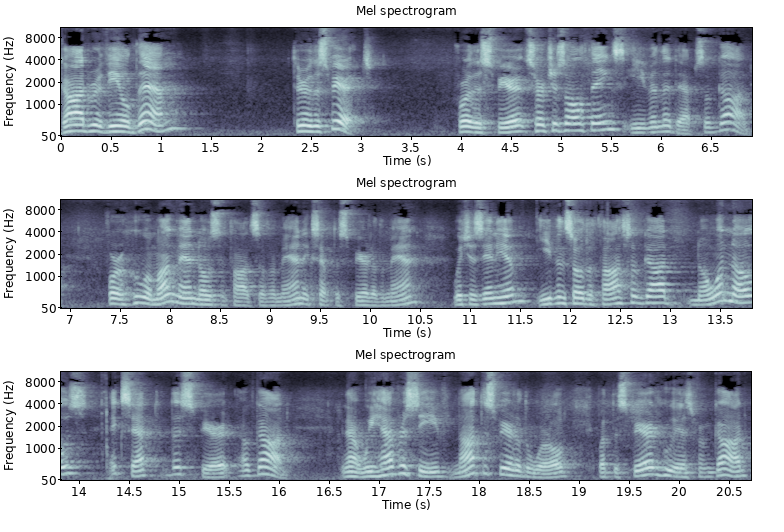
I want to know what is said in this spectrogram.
God revealed them through the Spirit. For the Spirit searches all things, even the depths of God. For who among men knows the thoughts of a man except the Spirit of the man which is in him? Even so, the thoughts of God no one knows except the Spirit of God. Now we have received not the Spirit of the world, but the Spirit who is from God,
